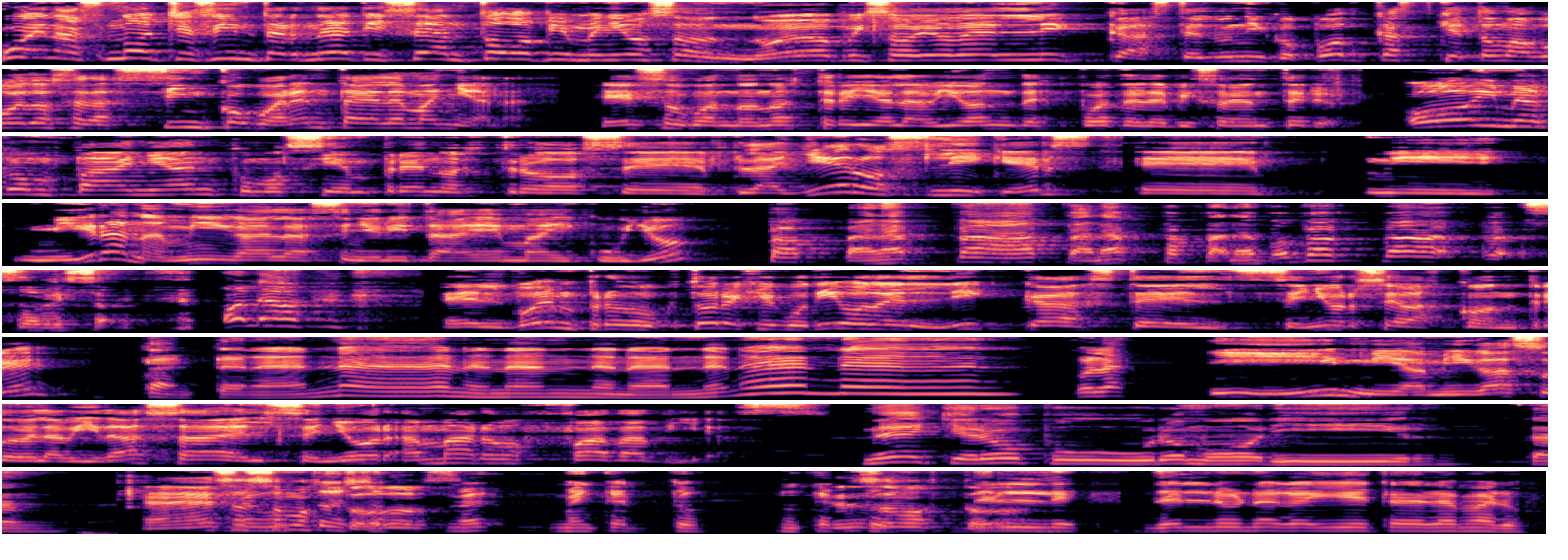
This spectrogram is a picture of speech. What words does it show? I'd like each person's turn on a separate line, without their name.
Buenas noches Internet y sean todos bienvenidos a un nuevo episodio del Leakcast, el único podcast que toma vuelos a las 5.40 de la mañana. Eso cuando no estrella el avión después del episodio anterior. Hoy me acompañan, como siempre, nuestros eh, playeros leakers, eh, mi, mi gran amiga, la señorita Emma Icuyo.
Pa, sorry, sorry. Hola.
El buen productor ejecutivo del Leakcast, el señor Sebas Contre.
Hola.
Y mi amigazo de la vidaza, el señor Amaro Fada Díaz.
Me quiero puro morir. Tan.
Ah, esos
Me
somos
eso.
todos.
Me, me encantó. Me encantó.
Esos somos todos.
Denle, denle una galleta de la Maro.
